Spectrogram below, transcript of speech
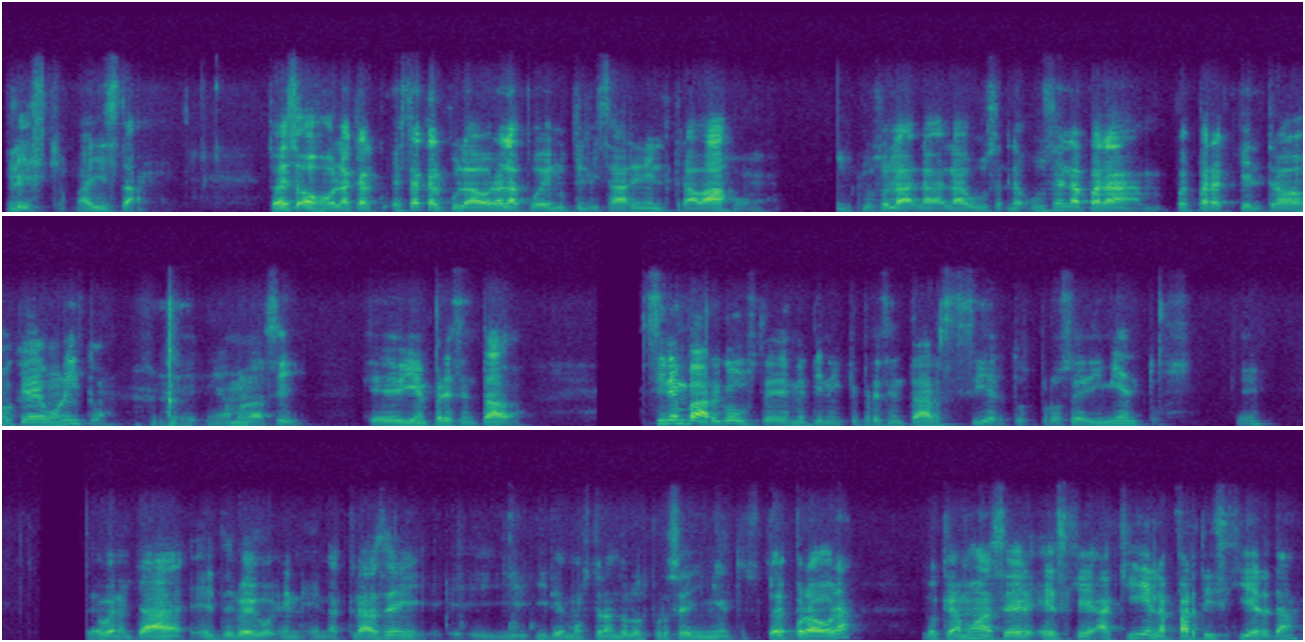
Listo, ahí está. Entonces, ojo, esta calculadora la pueden utilizar en el trabajo. Incluso la, la, úsenla para, pues, para que el trabajo quede bonito, digámoslo así, quede bien presentado. Sin embargo, ustedes me tienen que presentar ciertos procedimientos. bueno, ya desde luego en, en la clase iré mostrando los procedimientos. Entonces, por ahora, lo que vamos a hacer es que aquí en la parte izquierda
